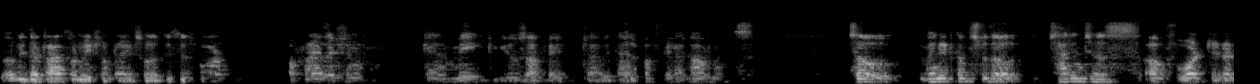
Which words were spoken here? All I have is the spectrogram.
with the transformation, right? So this is what organization can make use of it uh, with the help of data governance. So when it comes to the challenges of what data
